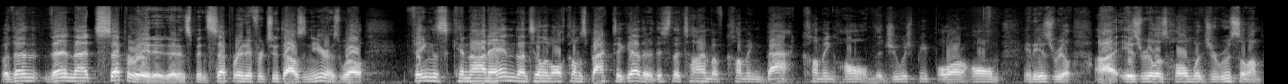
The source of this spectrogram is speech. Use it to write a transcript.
But then, then that separated, and it's been separated for 2,000 years. Well, things cannot end until it all comes back together. This is the time of coming back, coming home. The Jewish people are home in Israel. Uh, Israel is home with Jerusalem.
